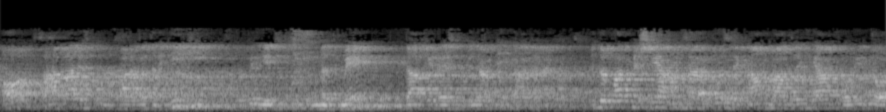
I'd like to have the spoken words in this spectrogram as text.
اور صحابہ نے اس کو مخالفت نہیں کی تو یہ سنت میں داخل ہے اس کو بگاڑ نہیں کہا جائے۔ گا ہندو پاک میں شیعہ ہمسا رکھوں سے کام بات ہے کیا فوری طور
